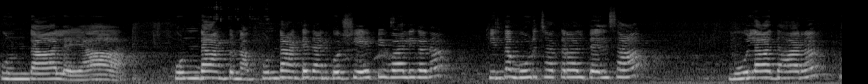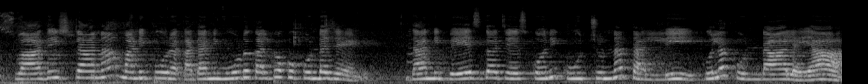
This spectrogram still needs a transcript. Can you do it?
కుండాలయ. కుండ అంటున్నాం. కుండ అంటే దానికి ఒక షేప్ ఇవ్వాలి కదా? కింద మూడు చక్రాలు తెలుసా? మూలాధారం స్వాదిష్టాన మణిపూరక దాన్ని మూడు కలిపి ఒక కుండ చేయండి. దాన్ని బేస్గా చేసుకొని కూర్చున్న తల్లి. కుల కుండాలయ.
